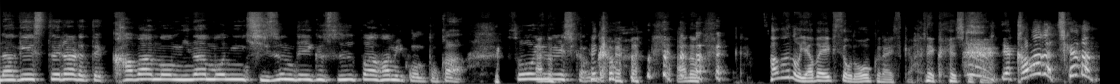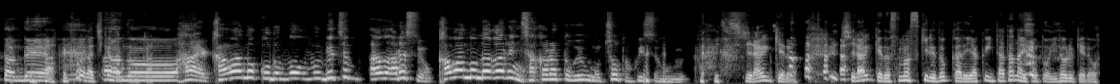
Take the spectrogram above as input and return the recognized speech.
投げ捨てられて川の水面に沈んでいくスーパーファミコンとか、そういう絵しか浮かばない。あの、川のやばいエピソード多くないですか？いや、川が近かったんで、川が近かったあのか。のーはい、川の子供、別に、あの、あれですよ、川の流れに逆らって泳ぐの超得意ですよ、僕。知らんけど、知らんけど、そのスキルどっかで役に立たないことを祈るけど。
